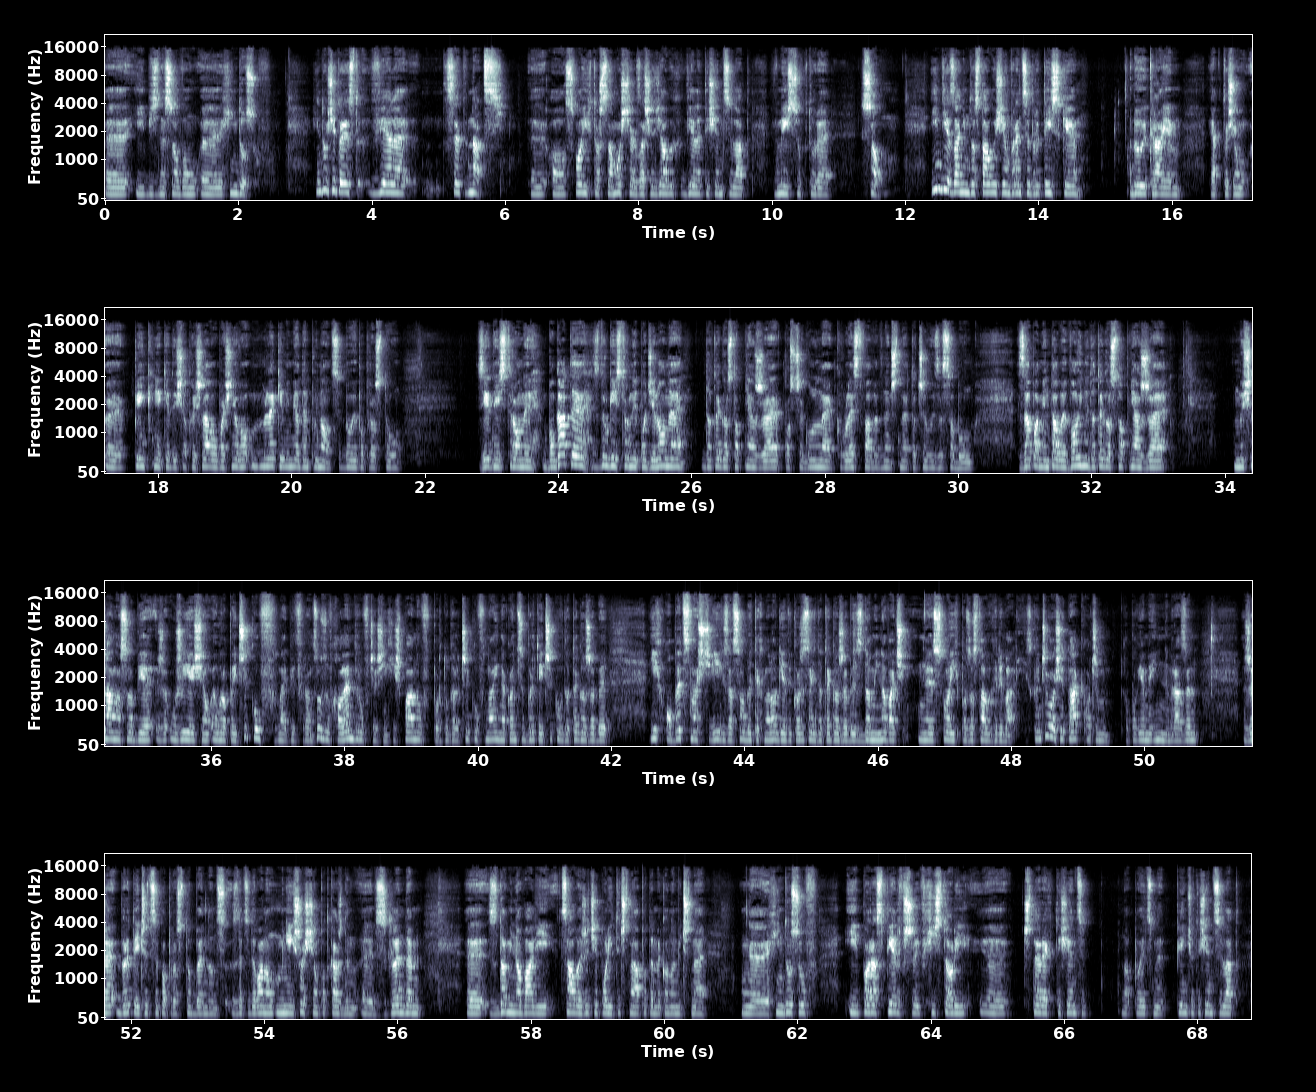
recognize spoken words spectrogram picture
e, i biznesową Hindusów. Hindusi to jest wiele set nacji o swoich tożsamościach zasiedziałych wiele tysięcy lat w miejscu, które są. Indie, zanim dostały się w ręce brytyjskie, były krajem, jak to się e, pięknie kiedyś określało baśniowo, mlekiem i miodem płynący. Były po prostu z jednej strony bogate, z drugiej strony podzielone do tego stopnia, że poszczególne królestwa wewnętrzne toczyły ze sobą zapamiętałe wojny do tego stopnia, że myślano sobie, że użyje się Europejczyków, najpierw Francuzów, Holendrów, wcześniej Hiszpanów, Portugalczyków, no i na końcu Brytyjczyków do tego, żeby ich obecność ich zasoby, technologie wykorzystać do tego, żeby zdominować e, swoich pozostałych rywali. Skończyło się tak, o czym opowiemy innym razem, że Brytyjczycy po prostu będąc zdecydowaną mniejszością pod każdym e, względem e, zdominowali całe życie polityczne, a potem ekonomiczne Hindusów i po raz pierwszy w historii 4000, no powiedzmy 5000 lat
